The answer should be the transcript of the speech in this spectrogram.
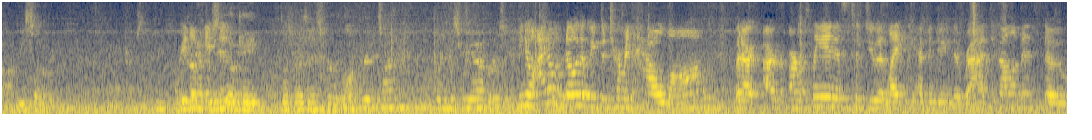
uh, resale? Are we have to Relocation? relocate those residents for a long period of time during this rehab, or is it? You know, I don't know that we've determined how long, but our, our, our plan is to do it like we have been doing the RAD development, so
